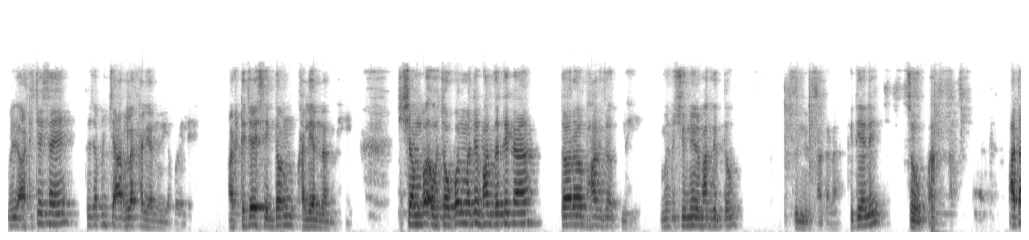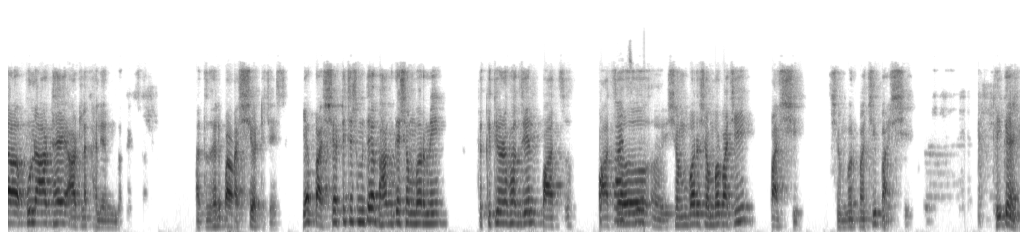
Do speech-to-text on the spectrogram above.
म्हणजे अठ्ठेचाळीस आहे त्याच्या आपण चारला खाली आणूया पहिले. अठ्ठेचाळीस एकदम खाली आणणार नाही. शंभर चौपन्नमध्ये भाग जाते का? तर भाग जात नाही. म्हणजे शून्य भाग देतो. शून्य भागाला. किती आले? चौपन्न. आता पुन्हा आठ आहे आठला खाली आणून बघायचं. आता झाले पाचशे अठ्ठेचाळीस. या पाचशे अठ्ठेचाळीसमध्ये भाग दे शंभरने तर किती वेळा भाग जाईल? पाच. पाच शंभर शंभर पाची पाचशे. शंभर पाची पाचशे. ठीक आहे?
